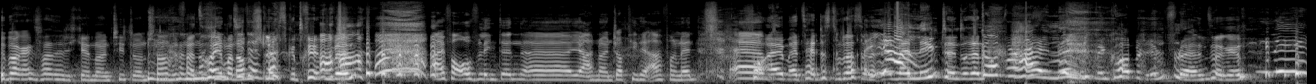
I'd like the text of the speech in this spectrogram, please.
Übergangsweise hätte ich gerne einen neuen Titel und sorry, falls ich jemand auf den. Schlips getreten bin. einfach auf LinkedIn äh, ja, neuen Jobtitel einfach nennen. Ähm, Vor allem, als hättest du das in, ja, in LinkedIn drin. Corporate. Hi Lynn, ich bin Corporate Influencerin. Nee.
